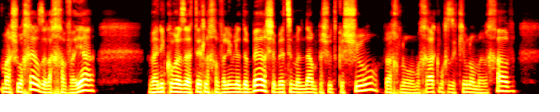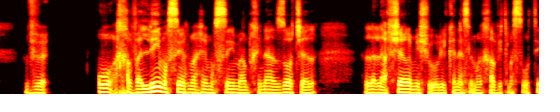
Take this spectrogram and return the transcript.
משהו אחר זה לחוויה. ואני קורא לזה לתת לחבלים לדבר שבעצם בן אדם פשוט קשור ואנחנו רק מחזיקים לו מרחב והחבלים עושים את מה שהם עושים מהבחינה הזאת של לאפשר למישהו להיכנס למרחב התמסרותי.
